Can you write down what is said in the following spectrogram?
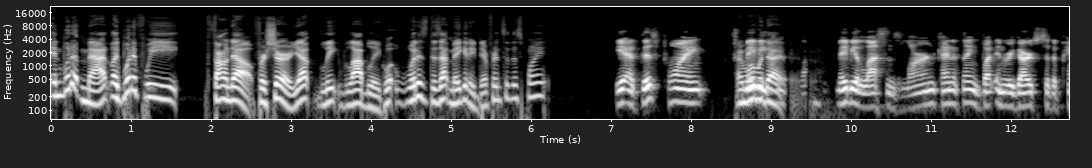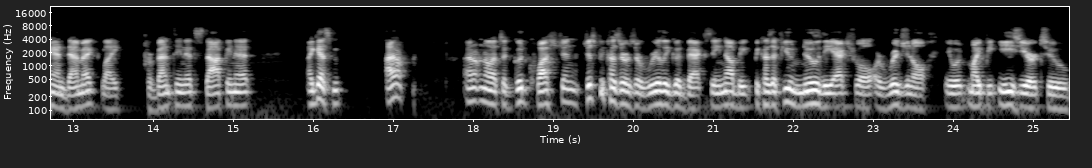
and would it matter? Like, what if we found out for sure? Yep, leak, lab leak. What what is? Does that make any difference at this point? Yeah, at this point, and maybe, what would that? Maybe a lessons learned kind of thing. But in regards to the pandemic, like preventing it, stopping it, I guess I don't. I don't know. That's a good question. Just because there's a really good vaccine now, because if you knew the actual original, it would, might be easier to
